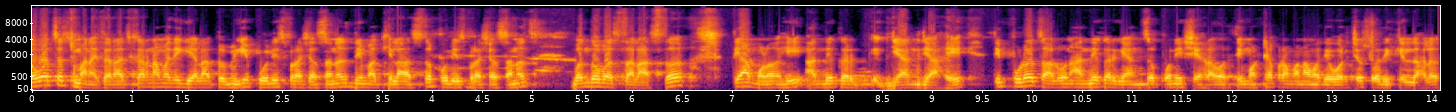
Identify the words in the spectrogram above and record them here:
कवचच म्हणायचं. राजकारणामध्ये गेला तुम्ही की पोलीस प्रशासनच दिमाखीला असतं पोलीस प्रशासनच बंदोबस्ताला असतं. त्यामुळं ही आंदेकर गँग जी आहे ती पुढं चालून आंदेकर गँगचं पुणे शहरावरती मोठ्या प्रमाणामध्ये वर्चस्व देखील झालं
